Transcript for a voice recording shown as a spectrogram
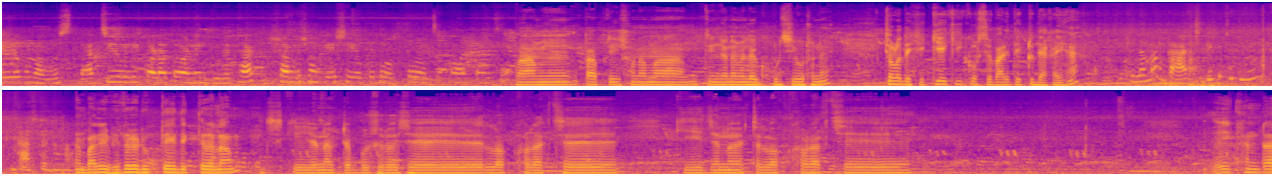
এইরকম অবস্থা। চিরুনি করা তো অনেক দূরে থাক সঙ্গে সঙ্গে এসে ওকে ধরতে হয়েছে খাওয়াতে হয়েছে। আমি পাপড়ি সোনামা তিনজনে মিলে ঘুরছি উঠোনে। চলো দেখি কে কি করছে বাড়িতে একটু দেখাই হ্যাঁ? বাড়ির ভিতরে ঢুকতেই দেখতে পেলাম। কি যেন একটা পশু রয়েছে লক্ষ্য রাখছে কি যেন একটা লক্ষ্য রাখছে। এইখানটা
